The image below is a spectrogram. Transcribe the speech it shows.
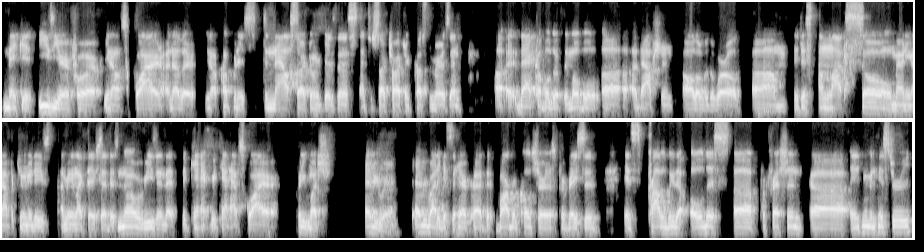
make it easier for you know Squire and other you know companies to now start doing business and to start charging customers and uh, that coupled with the mobile uh, adoption all over the world, um, it just unlocks so many opportunities. I mean, like they said, there's no reason that they can't we can't have Squire pretty much everywhere. Everybody gets a haircut. The barber culture is pervasive. It's probably the oldest uh, profession uh, in human history.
